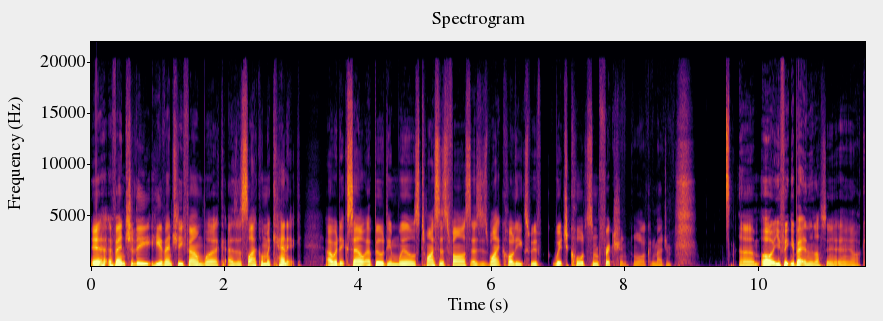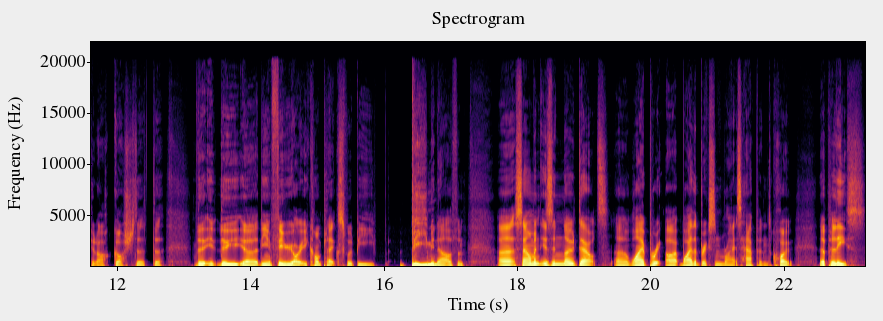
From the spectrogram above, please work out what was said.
eventually, he eventually found work as a cycle mechanic. I would excel at building wheels twice as fast as his white colleagues, with which caused some friction. Oh, I can imagine. Um, oh, you think you're better than us? Yeah, yeah, I could. Oh gosh, the the the the uh, the inferiority complex would be beaming out of them. Uh, is in no doubt uh, why Bri- uh, why the Brixton riots happened. Quote: The police.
